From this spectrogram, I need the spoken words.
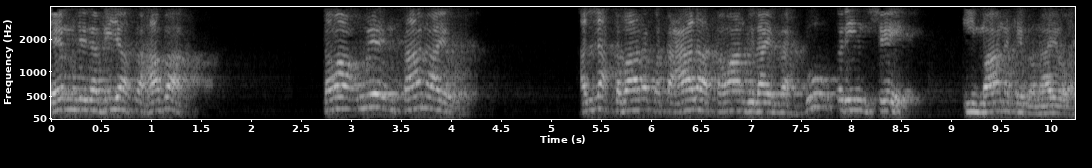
اے مجھے نبی یا صحابہ تمام اوے انسان آئے اللہ تبارک و تعالی تمام دلائے محبوب کریم سے ایمان کے بنائے ہوئے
